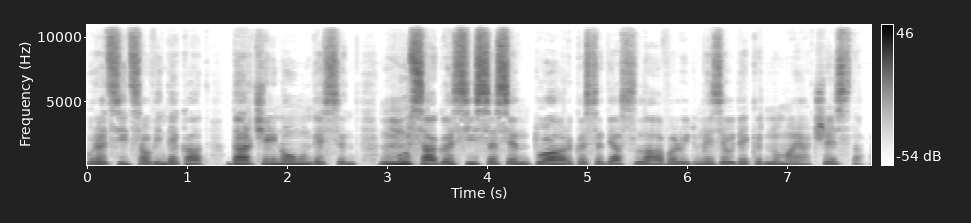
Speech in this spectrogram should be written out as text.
curățiți s-au vindecat, dar cei nou unde sunt? Nu s-a găsit să se întoarcă, să dea slavă lui Dumnezeu decât numai acesta?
